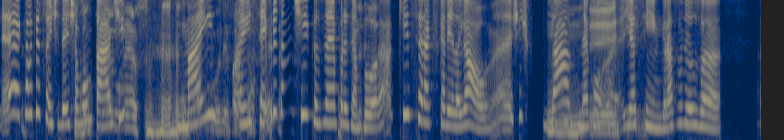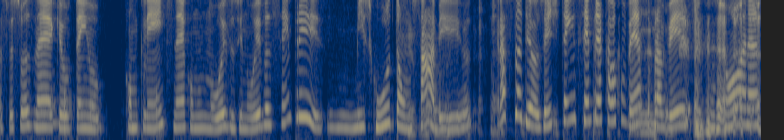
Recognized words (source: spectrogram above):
É aquela questão, a gente deixa à vontade, mas a gente sempre dá dicas, né? Por exemplo, aqui será que ficaria legal? É, A gente dá, Uhum. né? Sim, com- sim. E assim, graças a Deus, a, as pessoas, né, que eu tenho como clientes, né, como noivos e noivas, sempre me escutam, sabe? Eu- graças a Deus, a gente tem sempre aquela conversa para ver se funciona,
